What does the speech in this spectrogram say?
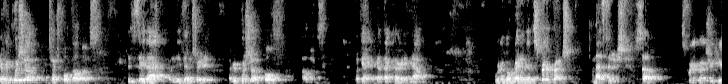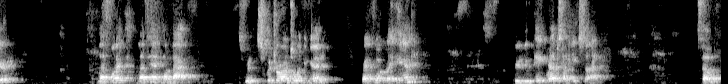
every push-up, you touch both elbows. Didn't say that, but I did demonstrate it. Every push-up, both elbows. Okay, got that clarity. Now, we're gonna go right into the sprinter crunch, and that's finished. So, sprinter crunch, you're here. Left foot, left hand come back. Switch, your arms you're looking good. Right foot, right hand. We're gonna do eight reps on each side. So,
